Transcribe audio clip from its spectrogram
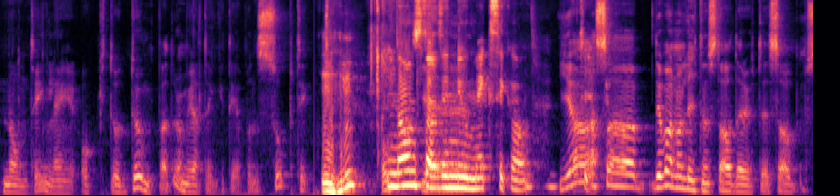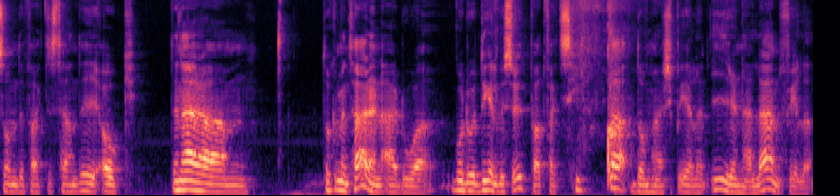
någonting längre och då dumpade de helt enkelt det på en soptipp. Mhm. Och, Någonstans i eh, New Mexico. Ja, typ. alltså det var någon liten stad där ute som, som det faktiskt hände i. Och den här um, dokumentären är då, går då delvis ut på att faktiskt hitta de här spelen i den här landfillen.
